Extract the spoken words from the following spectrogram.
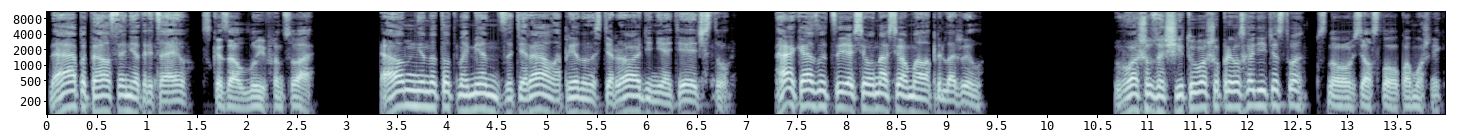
«Да, пытался, не отрицаю», — сказал Луи Франсуа. «А он мне на тот момент затирал о преданности родине и отечеству. Оказывается, я всего-навсего мало предложил. «Вашу защиту, ваше превосходительство», — снова взял слово помощник.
